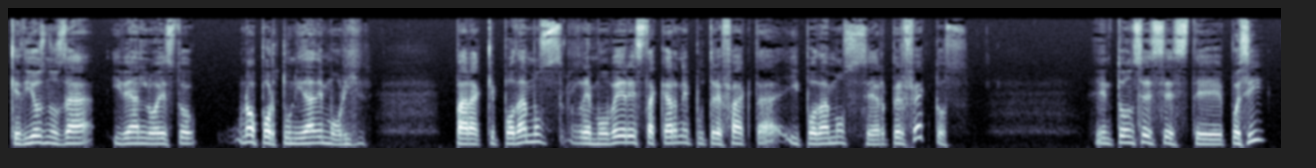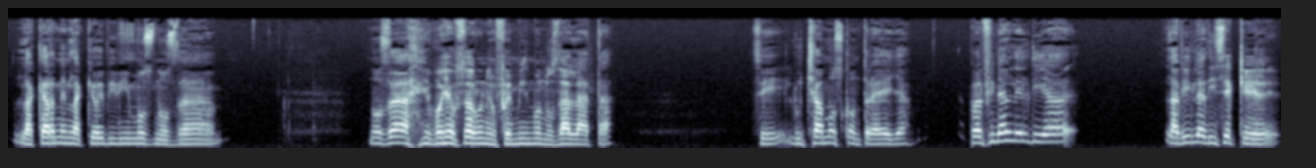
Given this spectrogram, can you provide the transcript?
que Dios nos da, y véanlo esto, una oportunidad de morir para que podamos remover esta carne putrefacta y podamos ser perfectos. Entonces, este, pues sí, la carne en la que hoy vivimos nos da, nos da, y voy a usar un eufemismo, nos da lata. Sí, luchamos contra ella. Pero al final del día, la Biblia dice que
